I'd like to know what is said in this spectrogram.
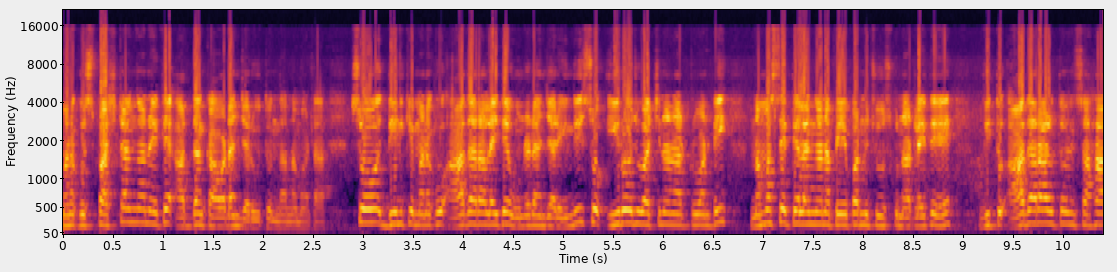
మనకు స్పష్టంగానైతే అర్థం కావడం జరుగుతుంది అన్నమాట సో దీనికి మనకు ఆధారాలు అయితే ఉండడం జరిగింది. సో ఈ రోజు వచ్చినటువంటి నమస్తే తెలంగాణ పేపర్ను చూసుకున్నట్లయితే విత్ ఆధారాలతో సహా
